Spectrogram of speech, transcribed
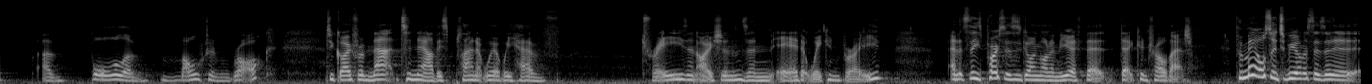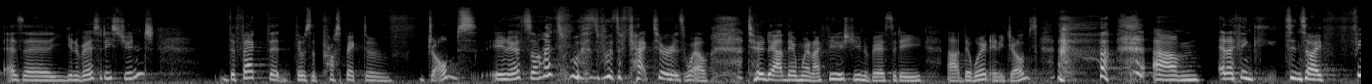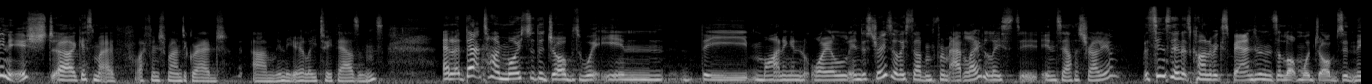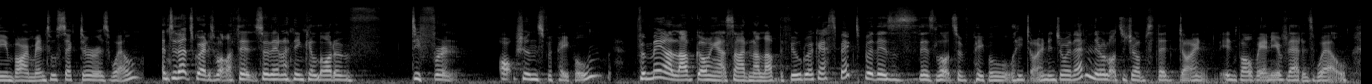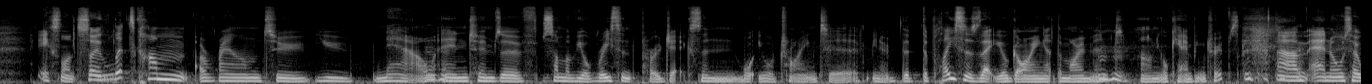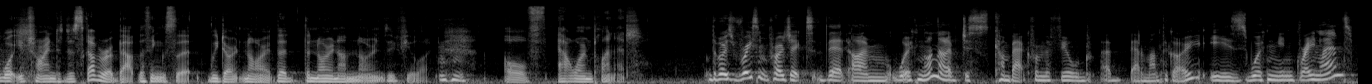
a ball of molten rock, to go from that to now this planet where we have trees and oceans and air that we can breathe. And it's these processes going on in the Earth that, that control that. For me, also, to be honest, as a, as a university student, the fact that there was the prospect of jobs in earth science was, was a factor as well. Turned out then when I finished university, uh, there weren't any jobs. um, and I think since I finished, uh, I guess my, I finished my undergrad um, in the early 2000s. And at that time, most of the jobs were in the mining and oil industries, at least I'm from Adelaide, at least in South Australia. But since then, it's kind of expanded and there's a lot more jobs in the environmental sector as well. And so that's great as well. so then I think a lot of different options for people. For me, I love going outside and I love the fieldwork aspect, but there's there's lots of people who don't enjoy that, and there are lots of jobs that don't involve any of that as well. Excellent. So let's come around to you now mm-hmm. in terms of some of your recent projects and what you're trying to, you know, the, the places that you're going at the moment mm-hmm. on your camping trips, um, and also what you're trying to discover about the things that we don't know, the, the known unknowns, if you like, mm-hmm. of our own planet the most recent project that I'm working on, that I've just come back from the field about a month ago, is working in Greenland.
